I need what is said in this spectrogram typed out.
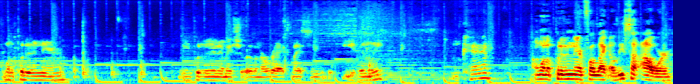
I'm gonna put it in there. You put it in there, make sure it's on the racks nice and evenly. Okay. I'm gonna put it in there for like at least an hour.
